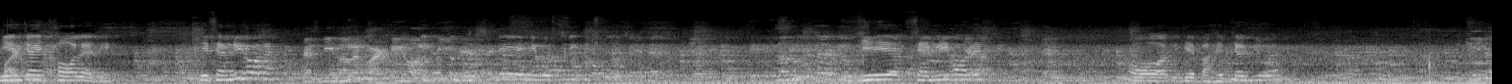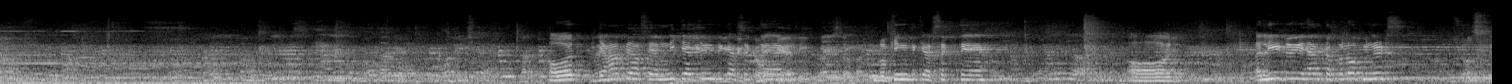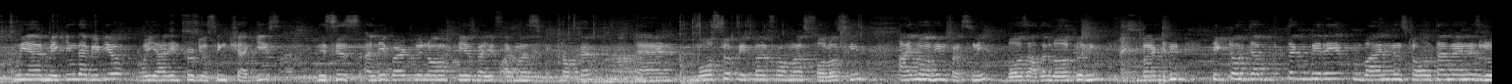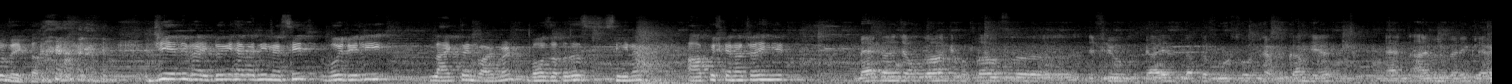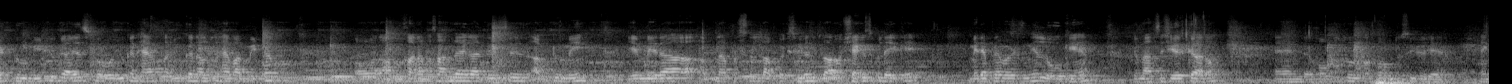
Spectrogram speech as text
ये इनका एक हॉल है जी। ये फैमिली हॉल है? फैमिली वाला पार्टी हॉल भी है। एनिवर्सरी कुछ ये फैमिली हॉल है। और ये बाहर का व्यू है। और यहाँ पे आप फैमिली कैटरिंग भी कर सकते हैं। बुकिंग भी कर सकते हैं। और Ali do you have couple of minutes we are making the video we are introducing Shaggy's This is Ali Bhatt, you know, he is very famous TikToker and most of people from us follows him. I know him personally, बहुत ज़्यादा लोगों को नहीं but TikTok जब तक मेरे mobile में install था मैं इन्हें ज़रूर देखता जी अली भाई do you have any message वो रियली लाइक द इन्वायरमेंट बहुत ज़बरदस्त सीन है आप कुछ कहना चाहेंगे मैं कहना चाहूँगा कि मतलब if you guys love the food so you have to come here and I will very glad to meet you guys so you can have you can also have a meetup और आपको खाना पसंद आएगा this is up to me ये मेरा अपना personal आपको experience बता रहा हूँ शेक्स को लेके। मेरे अपने वर्ड्स नहीं हैं, लोगों के हैं, जो मैं आपसे शेयर कर रहा हूँ। And hope to see you here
